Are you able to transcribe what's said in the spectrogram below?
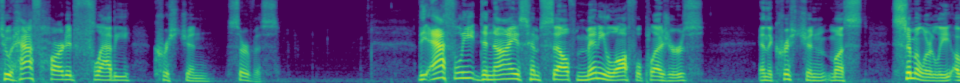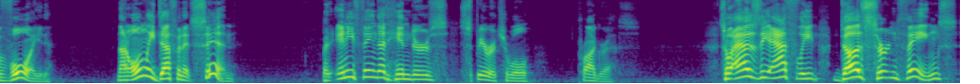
to half hearted, flabby Christian service. The athlete denies himself many lawful pleasures, and the Christian must similarly avoid not only definite sin, but anything that hinders spiritual progress. So, as the athlete does certain things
